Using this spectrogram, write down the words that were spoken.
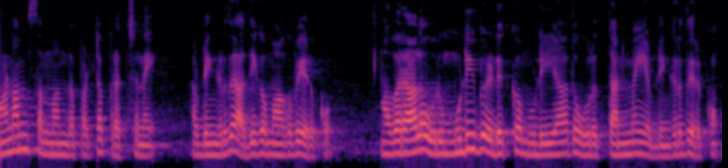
மனம் சம்பந்தப்பட்ட பிரச்சனை அப்படிங்கிறது அதிகமாகவே இருக்கும். அவரால் ஒரு முடிவு எடுக்க முடியாத ஒரு தன்மை அப்படிங்கிறது இருக்கும்.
